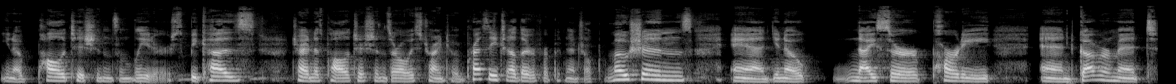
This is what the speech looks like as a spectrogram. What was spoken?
you know politicians and leaders because China's politicians are always trying to impress each other for potential promotions and you know nicer party and government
